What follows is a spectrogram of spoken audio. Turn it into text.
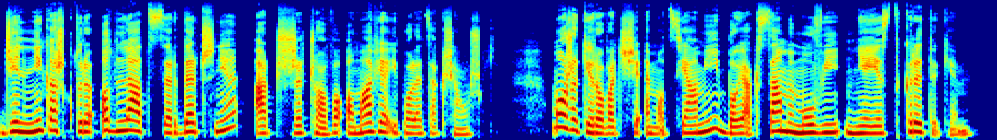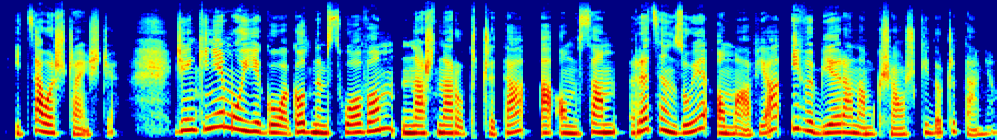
dziennikarz, który od lat serdecznie, acz rzeczowo omawia i poleca książki. Może kierować się emocjami, bo jak sam mówi, nie jest krytykiem. I całe szczęście. Dzięki niemu i jego łagodnym słowom nasz naród czyta, a on sam recenzuje, omawia i wybiera nam książki do czytania.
